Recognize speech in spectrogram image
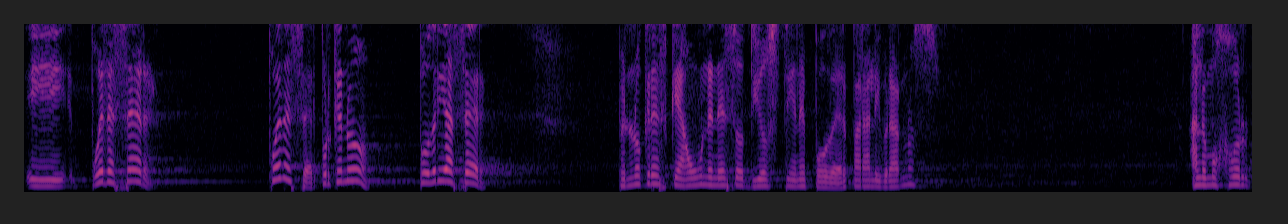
Y puede ser, puede ser, ¿por qué no? Podría ser. Pero ¿no crees que aún en eso Dios tiene poder para librarnos? A lo mejor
